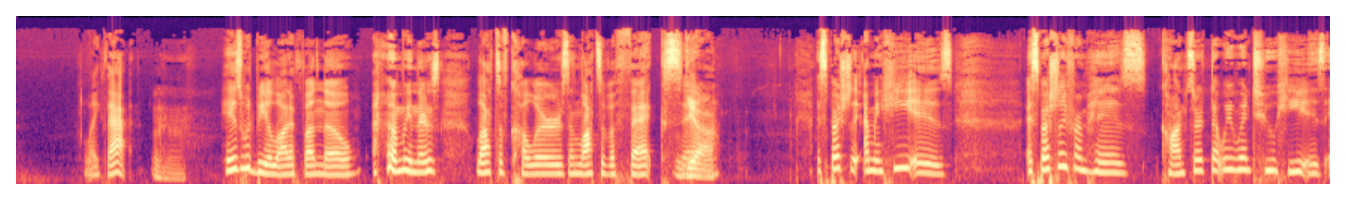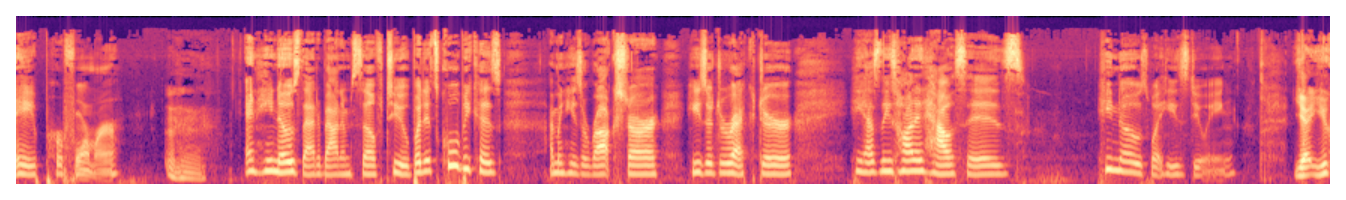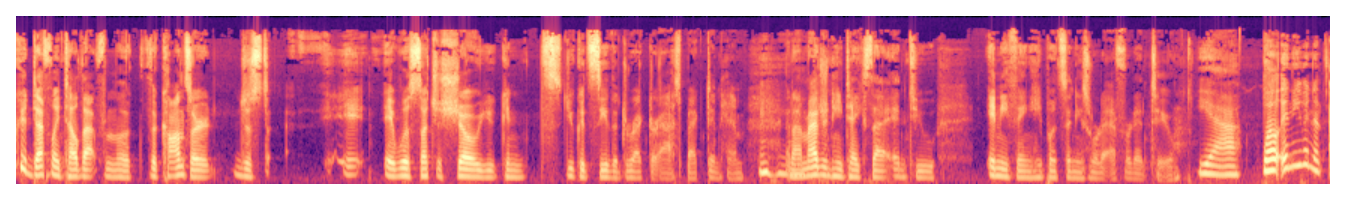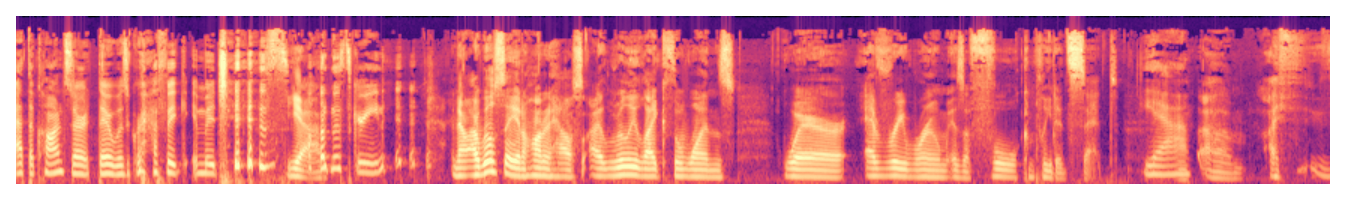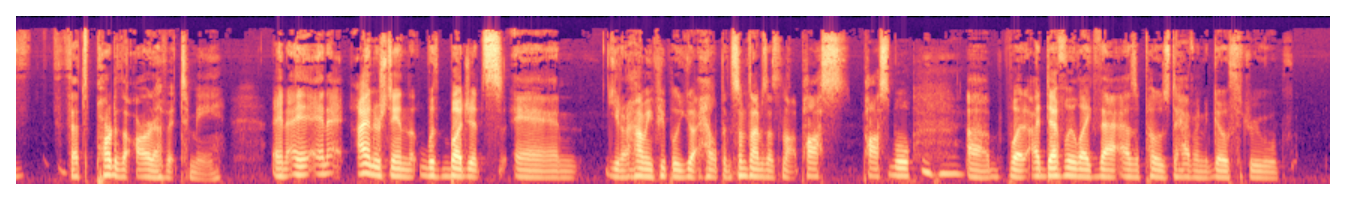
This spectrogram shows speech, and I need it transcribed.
like that. Mhm. His would be a lot of fun though. I mean, there's lots of colors and lots of effects. And Yeah. Especially, I mean, he is, especially from his concert that we went to, he is a performer. Mhm. And he knows that about himself too. But it's cool because, I mean, he's a rock star, he's a director, he has these haunted houses. He knows what he's doing. yeah. You could definitely tell that from the the concert. Just it it was such a show. You can you could see the director aspect in him, Mm-hmm. and I imagine he takes that into anything he puts any sort of effort into. Yeah. Well, and even at the concert, there was graphic images Yeah. on the screen. Now, I will say in a haunted house, I really like the ones where every room is a full completed set. Yeah. Um, I th- that's part of the art of it to me, and I, and I- I understand that with budgets and you know how many people you got help, and sometimes that's not pos- possible. Uh, but I definitely like that as opposed to having to go through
